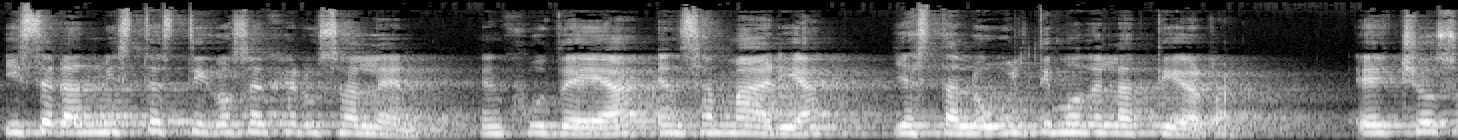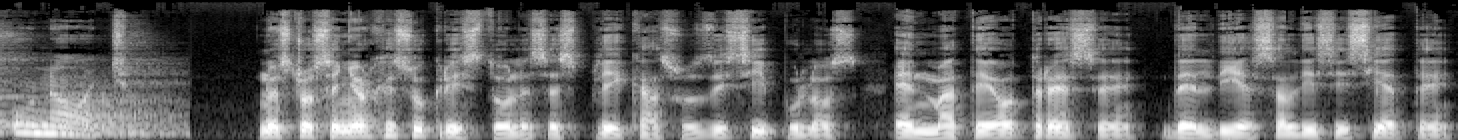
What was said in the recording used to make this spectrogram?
y serán mis testigos en Jerusalén, en Judea, en Samaria y hasta lo último de la tierra. Hechos 1.8. Nuestro Señor Jesucristo les explica a sus discípulos en Mateo 13, del 10 al 17,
